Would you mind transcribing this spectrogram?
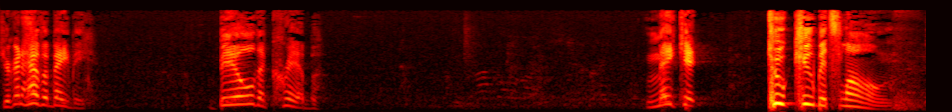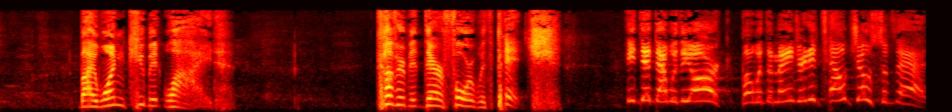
you're going to have a baby. Build a crib. Make it two cubits long by one cubit wide. Cover it therefore with pitch. He did that with the ark, but with the manger, he didn't tell Joseph that.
